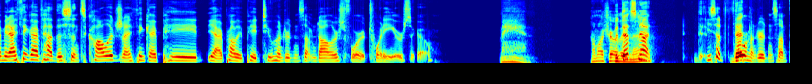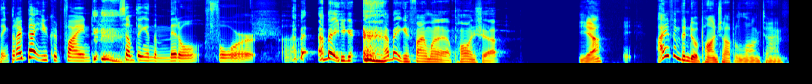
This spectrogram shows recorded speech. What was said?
I mean, I think I've had this since college, and I think I paid, yeah, I probably paid 200 and something dollars for it 20 years ago. Man, How much are but they that's now? not. You said That- 400 and something, but I bet you could find something in the middle for. I Uh, bet, I bet you can. I bet you can find one at a pawn shop. Yeah, I haven't been to a pawn shop in a long time.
